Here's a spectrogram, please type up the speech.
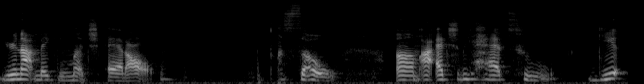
you're not making much at all. So, um, I actually had to get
